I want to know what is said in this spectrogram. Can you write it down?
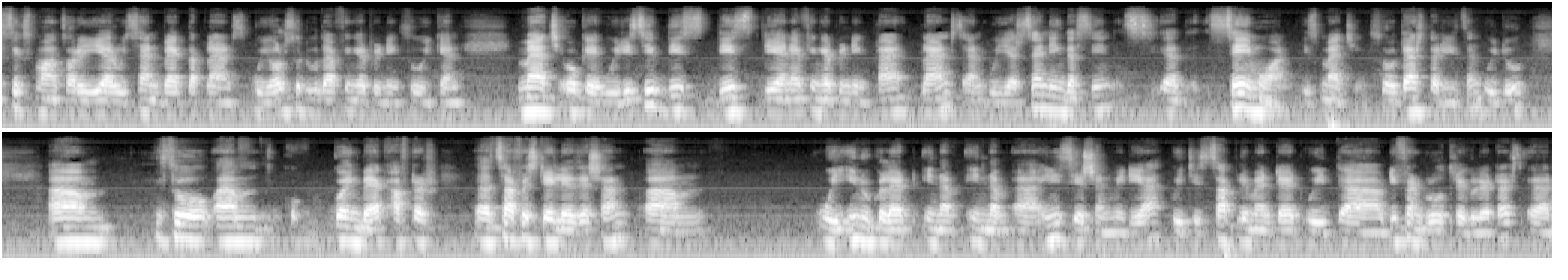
six months or a year we send back the plants we also do the fingerprinting so we can match. Okay we receive this this dna fingerprinting plan, plants and we are sending the same, uh, same one is matching. So that's the reason we do. Um, so um, going back after uh, surface sterilization um, we inoculate in the in the uh, initiation media, which is supplemented with uh, different growth regulators uh,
